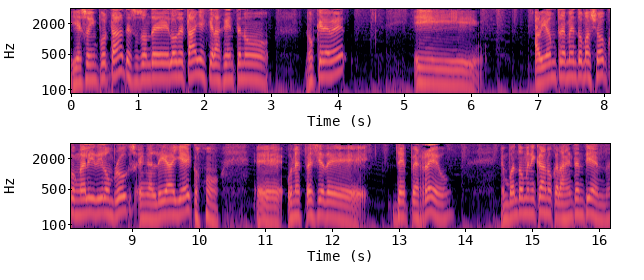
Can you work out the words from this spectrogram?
Y eso es importante, esos son de los detalles que la gente no, no quiere ver. Y había un tremendo matchup con él y Dylan Brooks en el día de ayer, como eh, una especie de, de perreo en buen dominicano que la gente entienda.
